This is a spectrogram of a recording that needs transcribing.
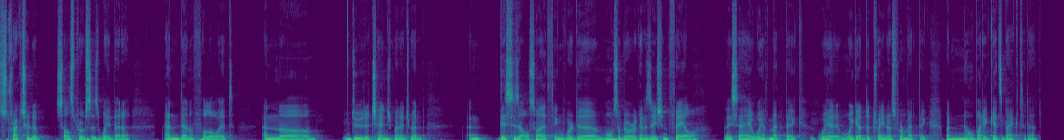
structure the sales process way better, and then follow it and uh, do the change management. And this is also, I think, where the most of the organization fail. They say, "Hey, we have MEDDPICC. We we got the trainers for MEDDPICC," but nobody gets back to that.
